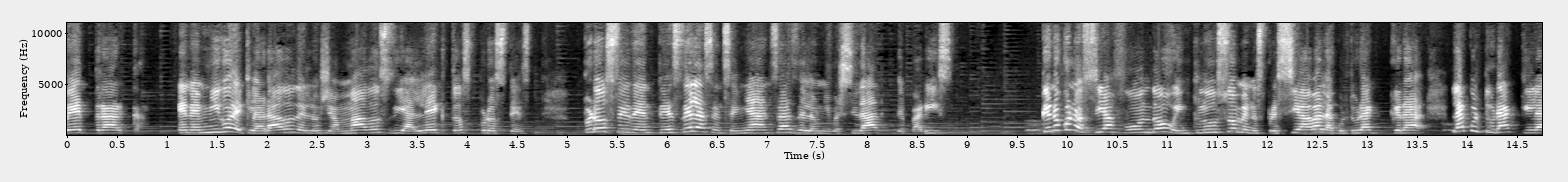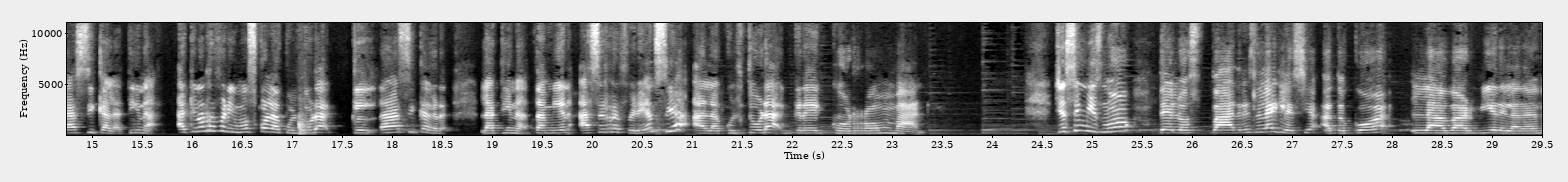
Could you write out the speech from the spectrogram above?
Petrarca, enemigo declarado de los llamados dialectos procedentes de las enseñanzas de la Universidad de París, que no conocía a fondo o incluso menospreciaba la cultura, la cultura clásica latina. ¿A qué nos referimos con la cultura clásica latina? También hace referencia a la cultura greco-romana. Y asimismo, de los padres de la iglesia, atacó la barbie de la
